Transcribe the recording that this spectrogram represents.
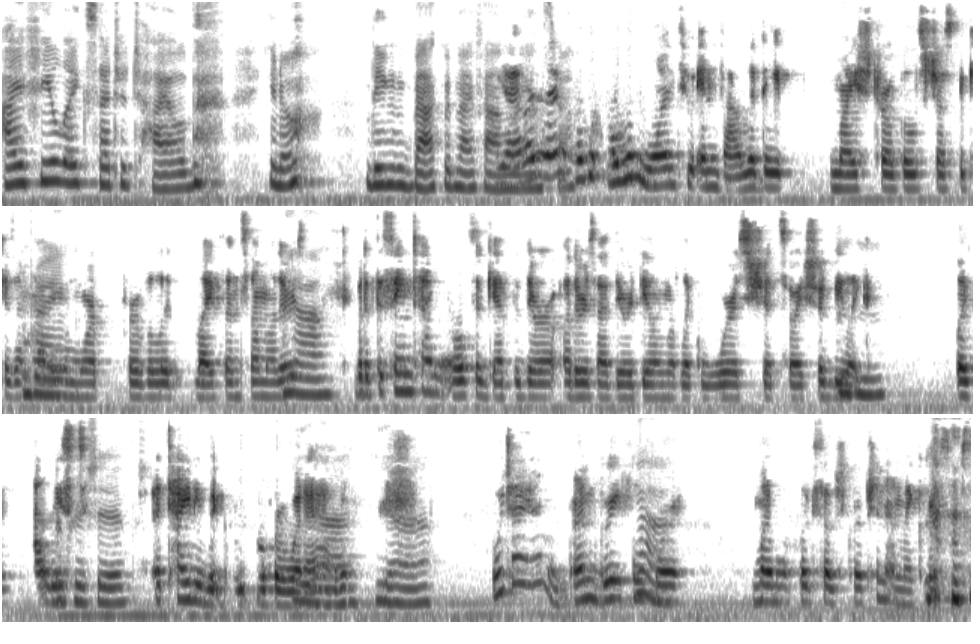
I feel like such a child, you know, being back with my family Yeah, and I, would- I wouldn't want to invalidate my struggles just because I'm having a more privileged life than some others. Yeah. But at the same time, I also get that there are others out there dealing with like worse shit. So I should be Mhm. like, like at least a tiny bit grateful for what I have, Yeah. which I am. I'm grateful Yeah. for my Netflix subscription and my crisps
